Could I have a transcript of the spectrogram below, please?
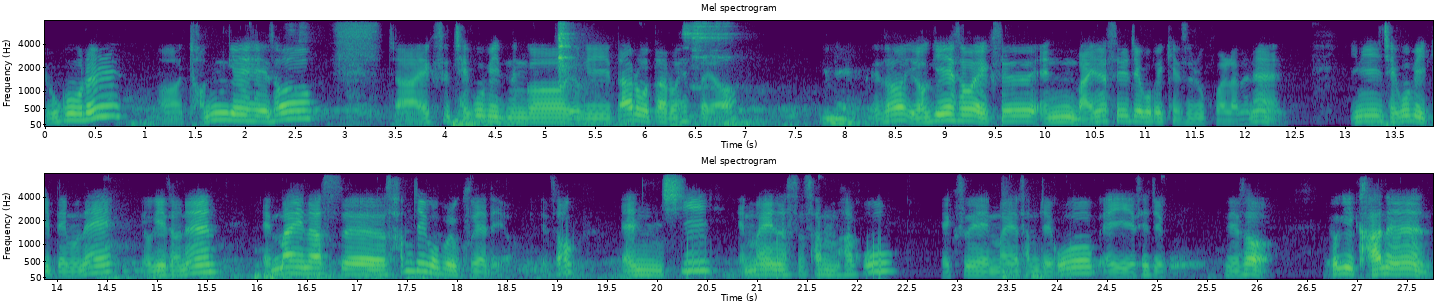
요거를 어, 전개해서 자 x 제곱이 있는 거 여기 따로 따로 했어요. 네. 그래서 여기에서 x n-1 제곱의 개수를 구하려면은 이미 제곱이 있기 때문에 여기서는 n-3 제곱을 구해야 돼요. 그래서 nc n-3 하고 x의 n-3 제곱 a의 세제곱. 그래서 여기 가는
